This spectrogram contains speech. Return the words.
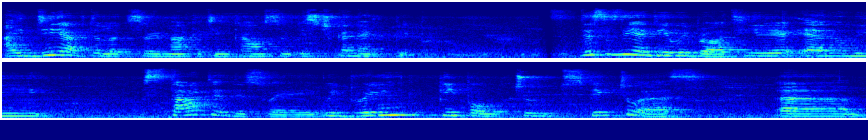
idea of the Luxury Marketing Council is to connect people. This is the idea we brought here, and we started this way. We bring people to speak to us, uh,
